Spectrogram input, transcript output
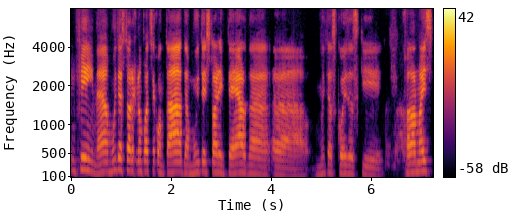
enfim, né, muita história que não pode ser contada, muita história interna, uh, muitas coisas que falaram, mas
